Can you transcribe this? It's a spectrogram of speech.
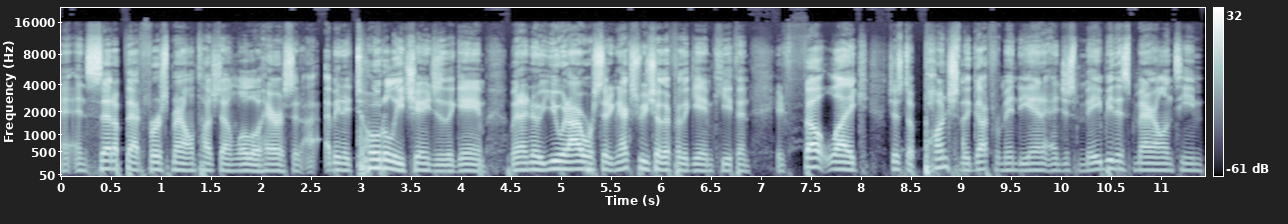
and, and set up that first Maryland touchdown, Lolo Harrison, I, I, mean, it totally changes the game. I mean, I know you and I were sitting next to each other for the game, Keith, and it felt like just a punch to the gut from Indiana, and just maybe this Maryland team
